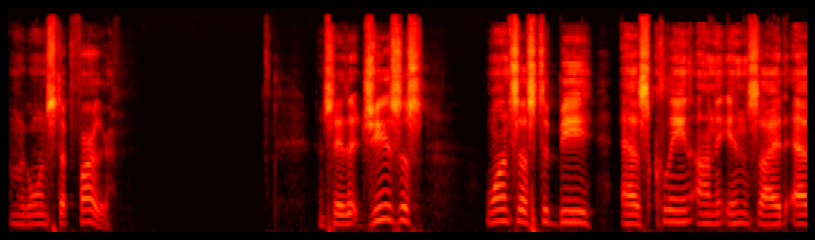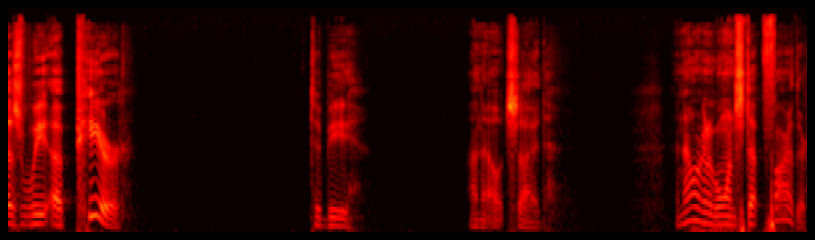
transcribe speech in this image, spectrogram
I'm going to go one step farther and say that Jesus wants us to be as clean on the inside as we appear to be on the outside. And now we're going to go one step farther.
